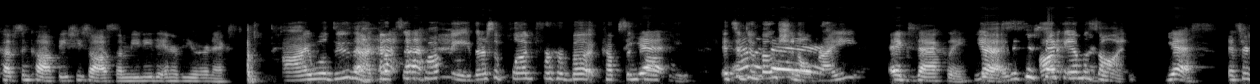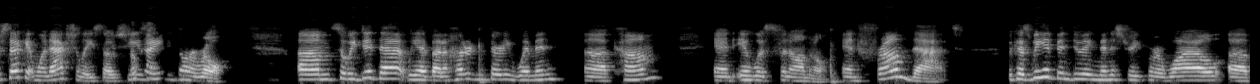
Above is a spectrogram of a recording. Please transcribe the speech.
Cups and Coffee. She's awesome. You need to interview her next. I will do that. Cups and Coffee. There's a plug for her book, Cups and yes. Coffee. It's a devotional, right? Exactly. Yes. Yeah. It's her on Amazon. One. Yes. It's her second one, actually. So she's, okay. she's on a roll. Um, so we did that. We had about 130 women uh, come, and it was phenomenal. And from that, because we had been doing ministry for a while, uh,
